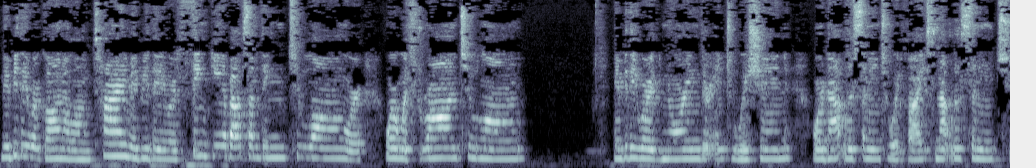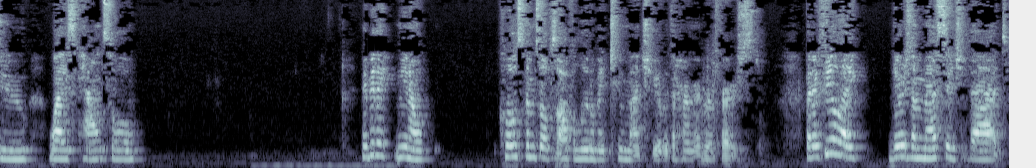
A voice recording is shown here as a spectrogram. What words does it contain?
Maybe they were gone a long time. Maybe they were thinking about something too long or, or withdrawn too long. Maybe they were ignoring their intuition or not listening to advice, not listening to wise counsel. Maybe they, you know, close themselves off a little bit too much here with the hermit reversed. But I feel like there's a message that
